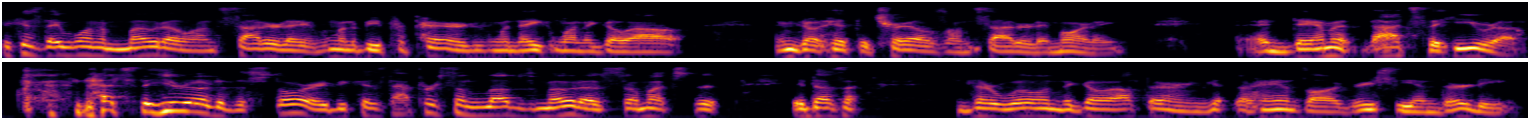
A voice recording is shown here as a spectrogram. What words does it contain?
because they want a moto on Saturday, want to be prepared when they want to go out and go hit the trails on Saturday morning. And damn it, that's the hero. that's the hero to the story because that person loves moto so much that it doesn't they're willing to go out there and get their hands all greasy and dirty,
